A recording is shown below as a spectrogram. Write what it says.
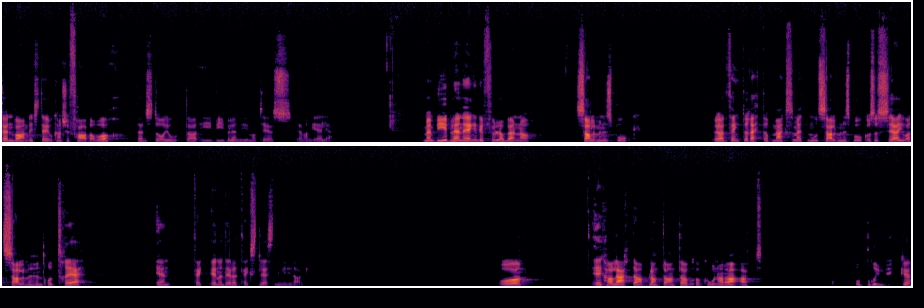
Den vanligste er jo kanskje Fader vår. Den står jo da i Bibelen, i Matteus evangeliet. Men Bibelen er egentlig full av bønner. Salmenes bok. Jeg hadde tenkt å rette oppmerksomheten mot Salmenes bok, og så ser jeg jo at Salme 103 er en, en del av tekstlesningen i dag. Og jeg har lært da, bl.a. Av, av kona da, at å bruke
